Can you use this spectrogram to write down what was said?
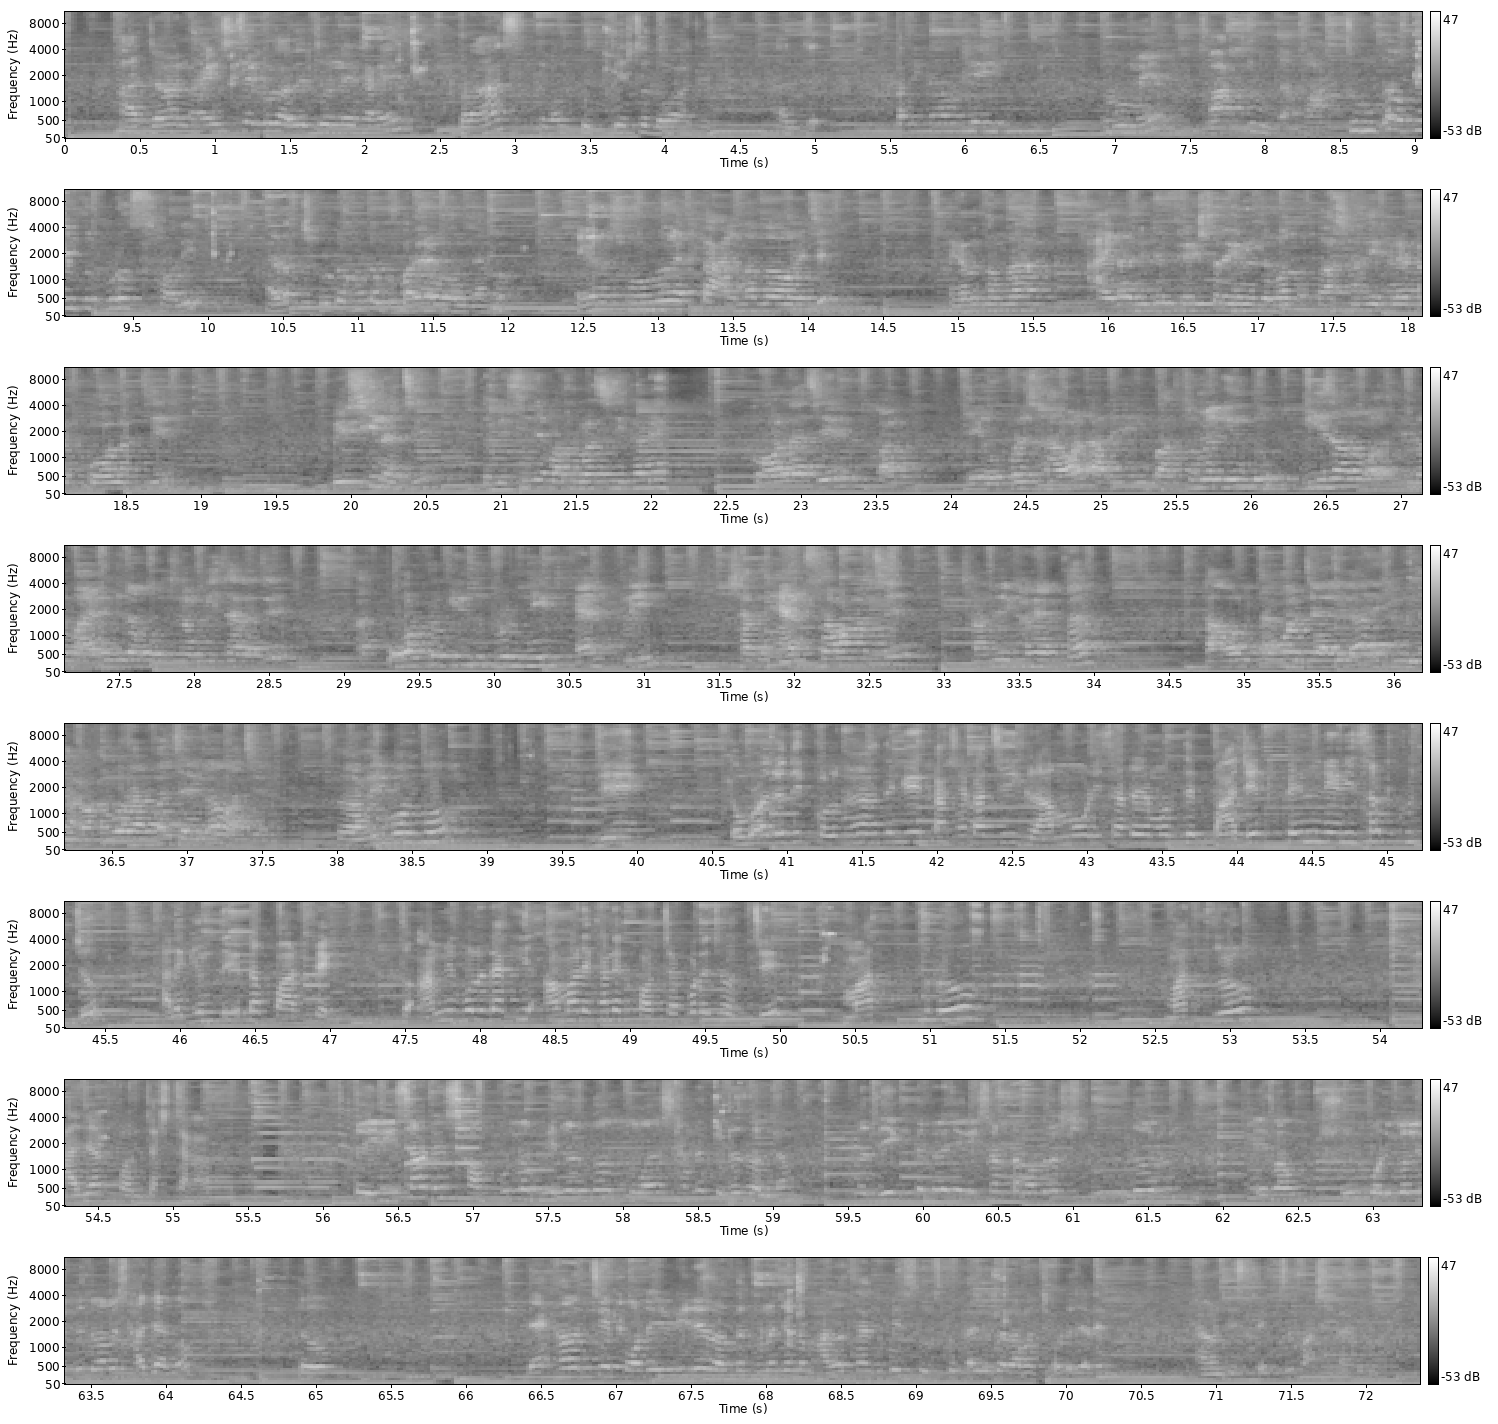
আর যারা নাইট স্টে করে তাদের জন্য এখানে ব্রাশ এবং টুথপেস্টও দেওয়া আছে। আর এখানে হচ্ছে রুমে বাথরুমটা বাথরুমটাও কিন্তু পুরো সলিড একটা ছোটোখাটো ঘরের মতন দেখো। এখানে সুন্দর একটা আয়না দেওয়া হয়েছে। এখানে তোমরা আয়না নিজে ফ্রেশ করে এখানে দেবো। তার সাথে এখানে একটা কল আছে। বেসিন আছে। তো বেসিনের পাশাপাশি এখানে কল আছে। এই ওপরে শাওয়ার আর এই বাথরুমে কিন্তু গিজারও আছে। যেটা বাইরে যেটা বলছিলাম গিজার আছে। আর কলটা কিন্তু পুরো নিট অ্যান্ড ক্লিন সাথে হ্যান্ড শাওয়ার আছে। সাথে এখানে একটা টাওয়াল টাঙার জায়গা, এখানে জামা কাপড় রাখবার জায়গাও আছে। তো আমি বলব যে তোমরা যদি কলকাতা থেকে কাছাকাছি গ্রাম্য রিসর্টের মধ্যে বাজেট ফ্রেন্ডলি রিসর্ট খুঁজছো, তাহলে কিন্তু এটা পারফেক্ট তো আমি বলে রাখি, আমার এখানে খরচা পড়েছে হচ্ছে মাত্র মাত্র হাজার পঞ্চাশ টাকা। তো এই রিসর্টের সম্পূর্ণ ভিডিও তো তোমাদের সামনে তুলে ধরলাম। তো দেখতে পেলে যে রিসর্টটা কতটা সুন্দর এবং সুপরিকল্পিতভাবে সাজানো। তো দেখা হচ্ছে পরের ভিডিও ততক্ষণের জন্য ভালো থাকবে, সুস্থ থাকবে আর আমার ছোটো জানেন এমন ডিসপ্লেক্সের পাশে থাকবে।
